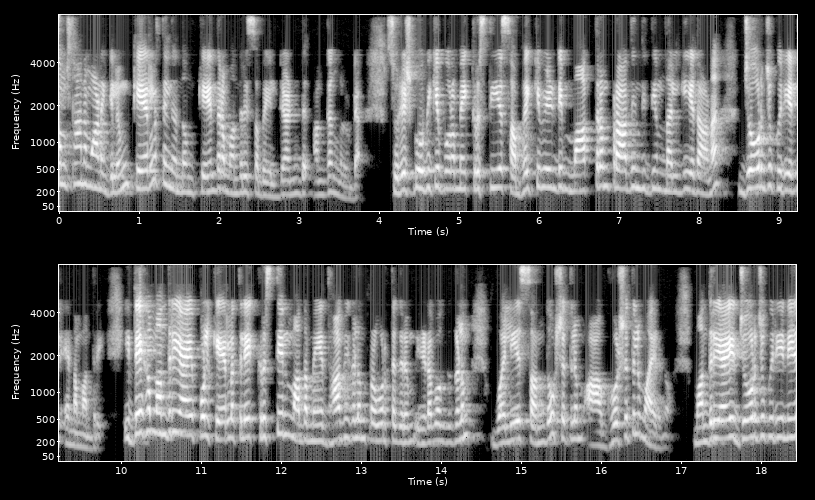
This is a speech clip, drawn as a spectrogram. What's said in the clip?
സംസ്ഥാനമാണെങ്കിലും കേരളത്തിൽ നിന്നും കേന്ദ്ര മന്ത്രിസഭയിൽ രണ്ട് അംഗങ്ങളുണ്ട്. സുരേഷ് ഗോപിക്ക് പുറമെ ക്രിസ്തീയ സഭയ്ക്ക് വേണ്ടി മാത്രം പ്രാതിനിധ്യം നൽകിയതാണ് ജോർജ് കുര്യൻ എന്ന മന്ത്രി. ഇദ്ദേഹം മന്ത്രിയായപ്പോൾ കേരളത്തിലെ ക്രിസ്ത്യൻ മതമേധാവികളും പ്രവർത്തകരും ഇടവകകളും വലിയ സന്തോഷത്തിലും ആഘോഷത്തിലുമായിരുന്നു. മന്ത്രിയായ ജോർജ് കുര്യനെ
